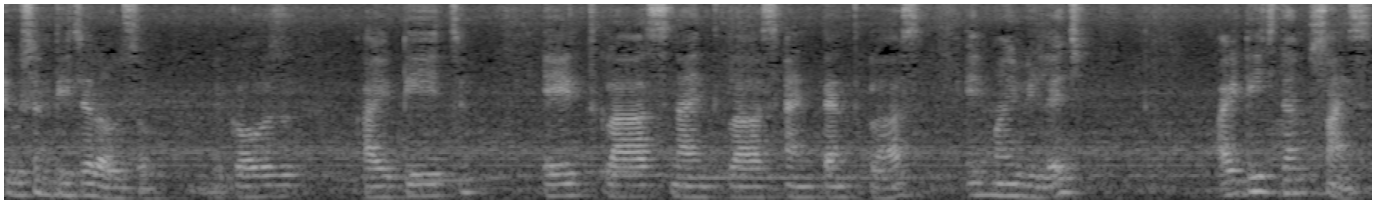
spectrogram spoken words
tuition teacher also. Because i teach 8th class 9th class and 10th class in my village i teach them science.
